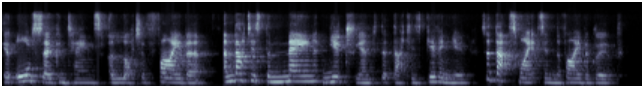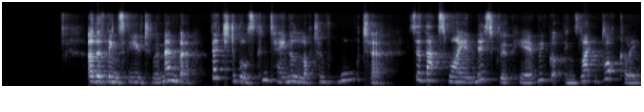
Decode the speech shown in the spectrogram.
it also contains a lot of fiber. And that is the main nutrient that that is giving you. So that's why it's in the fiber group. Other things for you to remember, vegetables contain a lot of water. So that's why in this group here, we've got things like broccoli.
